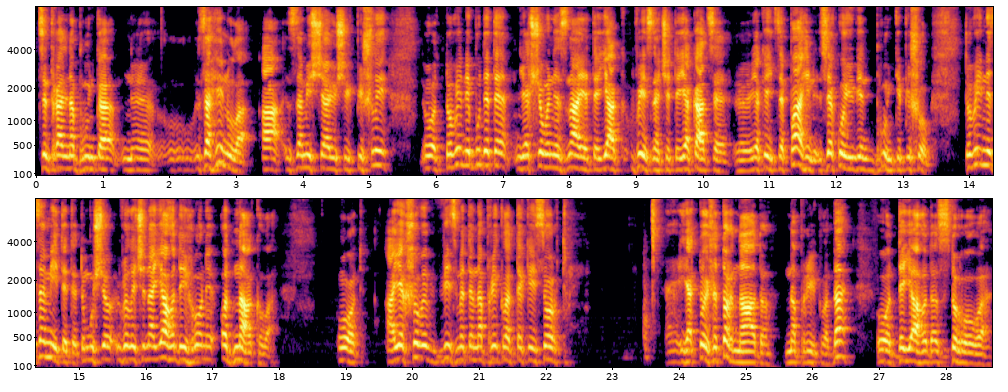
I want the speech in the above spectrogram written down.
центральна брунька е, загинула, а заміщаючих пішли. От, то ви не будете, якщо ви не знаєте, як визначити, яка це, е, який це пагін, з якої він бруньки пішов, то ви не замітите, тому що величина ягоди і грони однакова. От. А якщо ви візьмете, наприклад, такий сорт, е, як той же торнадо, наприклад, да? от, де ягода здорова,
